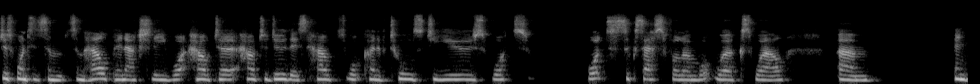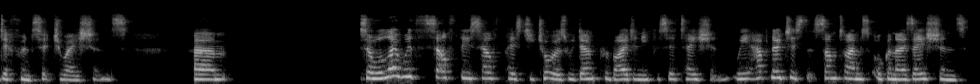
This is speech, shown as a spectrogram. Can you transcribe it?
just wanted some some help in actually what how to how to do this how to, what kind of tools to use what what's successful and what works well um, in different situations. Um, so although with self, these self-paced tutorials, we don't provide any facilitation, we have noticed that sometimes organizations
